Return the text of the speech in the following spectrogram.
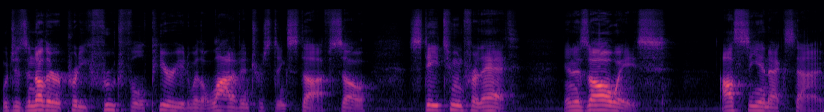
which is another pretty fruitful period with a lot of interesting stuff. So stay tuned for that. And as always, I'll see you next time.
